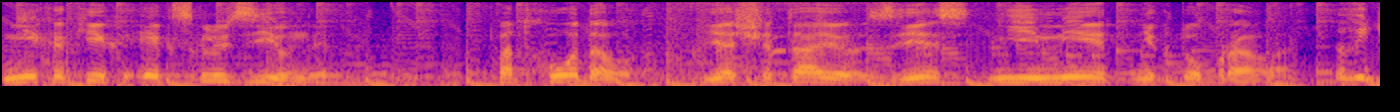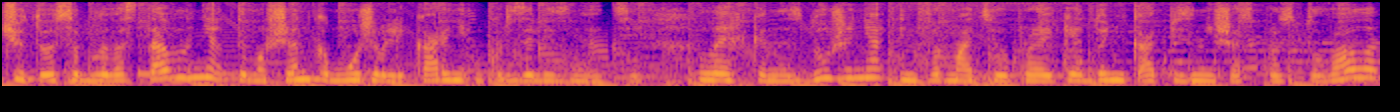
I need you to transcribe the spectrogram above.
Никаких эксклюзивных подходов, я считаю, здесь не имеет никто права. Відчути особливе ставлення Тимошенко може в лікарні Укрзалізниці. Легке нездужання, інформацію про яке донька пізніше спростувала,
